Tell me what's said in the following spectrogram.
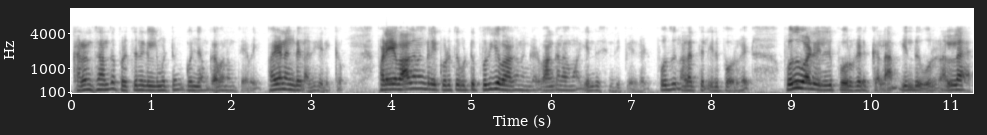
கடன் சார்ந்த பிரச்சனைகளில் மட்டும் கொஞ்சம் கவனம் தேவை. பயணங்கள் அதிகரிக்கும். பழைய வாகனங்களை கொடுத்துவிட்டு புதிய வாகனங்கள் வாங்கலாமா என்று சிந்திப்பீர்கள். பொது நலத்தில் இருப்பவர்கள் பொது வாழ்வில் இருப்பவர்களுக்கெல்லாம் இன்று ஒரு நல்ல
